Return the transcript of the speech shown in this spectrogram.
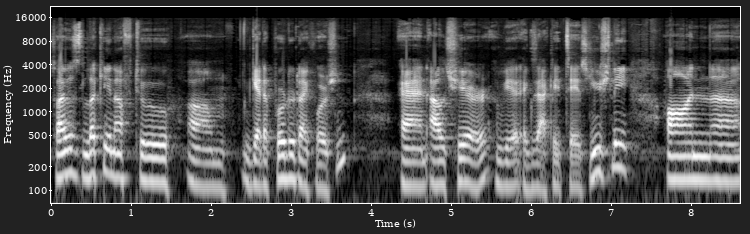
so I was lucky enough to um, get a prototype version and I'll share where exactly it says. Usually on uh,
